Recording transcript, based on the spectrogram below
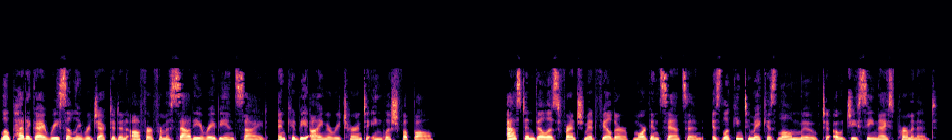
Lopetegui recently rejected an offer from a Saudi Arabian side and could be eyeing a return to English football. Aston Villa's French midfielder Morgan Sanson is looking to make his loan move to OGC Nice permanent.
